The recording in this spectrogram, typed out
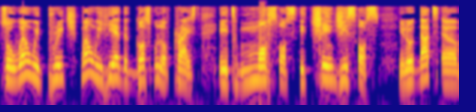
So when we preach, when we hear the gospel of Christ, it morphs us, it changes us. You know, that, uh,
